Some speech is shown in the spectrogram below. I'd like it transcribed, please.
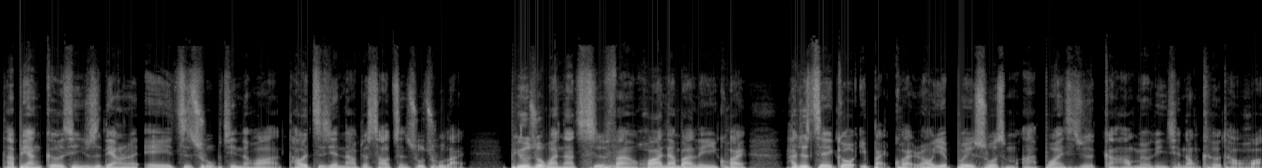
他平常个性就是两人 A A 制处不进的话，他会直接拿比较少整数出来。譬如说我跟他吃饭，花两百零一块。他就直接给我一百块，然后也不会说什么啊，不好意思，就是刚好没有零钱那种客套话。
